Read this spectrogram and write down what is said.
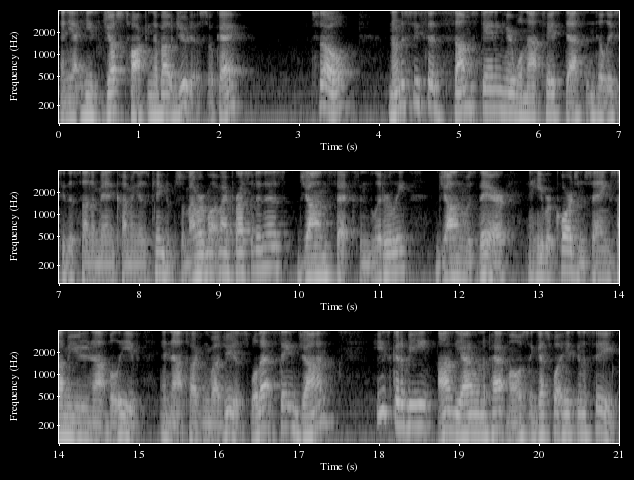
And yet he's just talking about Judas. Okay, so Notice he said, Some standing here will not taste death until they see the Son of Man coming in his kingdom. So remember what my precedent is? John 6. And literally, John was there, and he records him saying, Some of you do not believe, and not talking about Jesus. Well, that same John, he's going to be on the island of Patmos, and guess what he's going to see?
